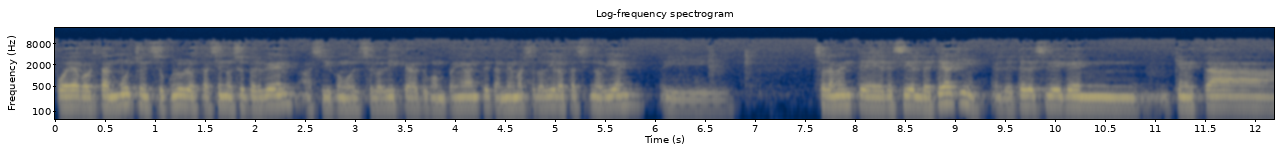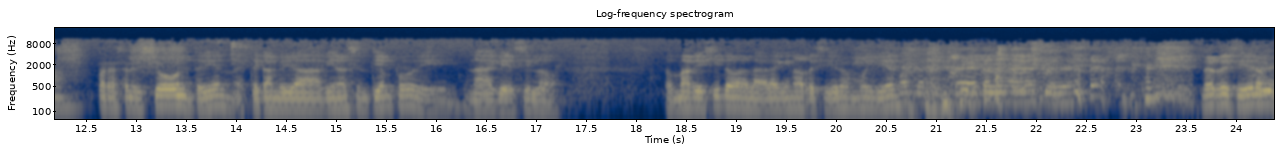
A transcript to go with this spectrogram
puede aportar mucho, en su club lo está haciendo súper bien, así como se lo dije a tu compañero antes, también Marcelo Díaz lo está haciendo bien y solamente decide el DT aquí, el DT decide quién, quién está para la selección. Bastante bien, este cambio ya viene hace un tiempo y nada que decirlo. Los más viejitos, la verdad que nos recibieron muy bien. Nos recibieron.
